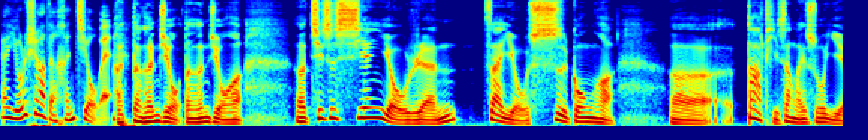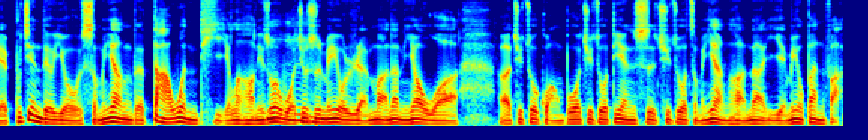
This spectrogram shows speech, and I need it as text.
呃，有的时候要等很久，哎，等很久，等很久啊。呃，其实先有人，再有事工啊，呃，大体上来说也不见得有什么样的大问题了哈。你说我就是没有人嘛？那你要我呃去做广播、去做电视、去做怎么样啊？那也没有办法。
